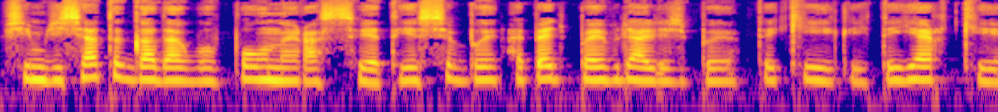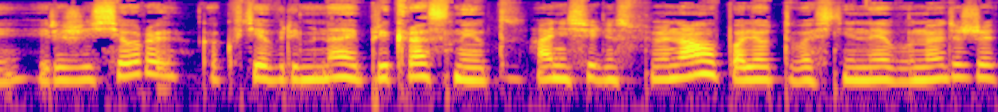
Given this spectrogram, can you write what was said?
в 70-х годах был полный расцвет. Если бы опять появлялись бы такие какие-то яркие режиссеры, как в те времена, и прекрасные. Вот Аня сегодня вспоминала «Полеты во сне Неву», но это же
